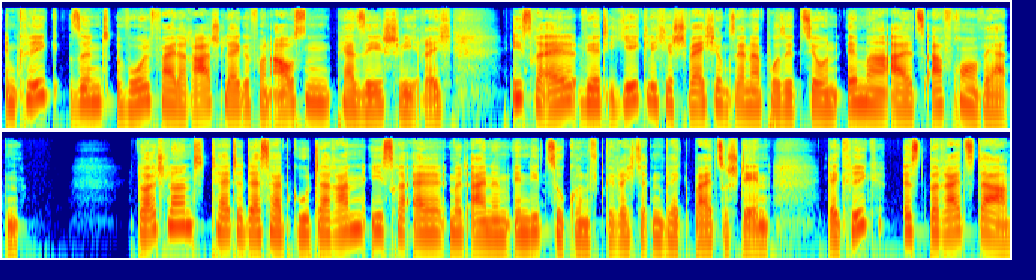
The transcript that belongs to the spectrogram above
Im Krieg sind wohlfeile Ratschläge von außen per se schwierig. Israel wird jegliche Schwächung seiner Position immer als Affront werten. Deutschland täte deshalb gut daran, Israel mit einem in die Zukunft gerichteten Blick beizustehen. Der Krieg ist bereits da.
